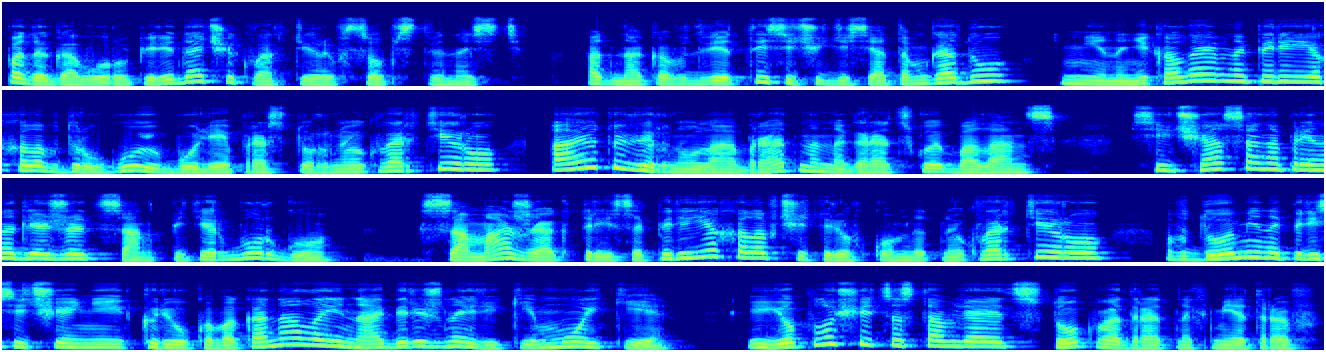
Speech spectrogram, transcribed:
по договору передачи квартиры в собственность. Однако в 2010 году Нина Николаевна переехала в другую, более просторную квартиру, а эту вернула обратно на городской баланс. Сейчас она принадлежит Санкт-Петербургу. Сама же актриса переехала в четырехкомнатную квартиру в доме на пересечении Крюкова канала и набережной реки Мойки. Ее площадь составляет 100 квадратных метров.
